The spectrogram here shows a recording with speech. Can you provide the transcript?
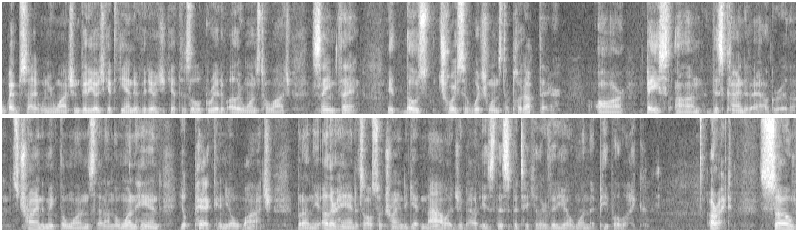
website, when you're watching videos, you get to the end of videos, you get this little grid of other ones to watch. Same thing. It, those choice of which ones to put up there are based on this kind of algorithm. It's trying to make the ones that on the one hand you'll pick and you'll watch, but on the other hand it's also trying to get knowledge about is this particular video one that people like. All right, so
